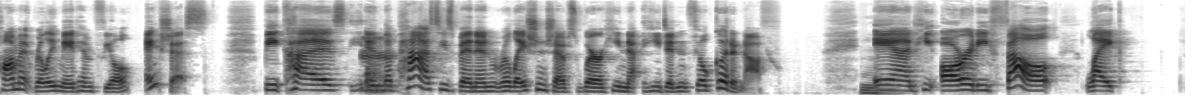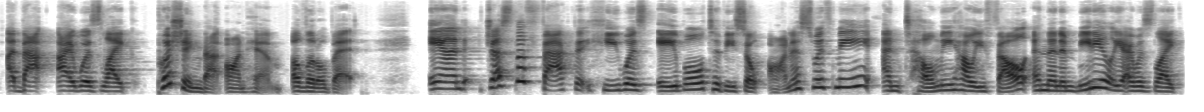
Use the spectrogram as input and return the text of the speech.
comment really made him feel anxious because yeah. in the past he's been in relationships where he ne- he didn't feel good enough mm. and he already felt like uh, that I was like pushing that on him a little bit and just the fact that he was able to be so honest with me and tell me how he felt. And then immediately I was like,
